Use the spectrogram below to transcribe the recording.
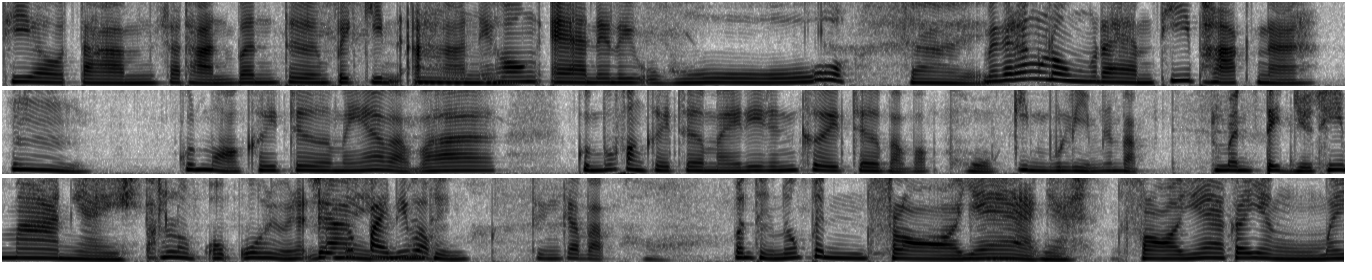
เที่ยวตามสถานบันเทิงไปกินอาหารอืมในห้องแอร์ในเลยโอ้โหใช่แม้กระทั่งโรงแรมที่พักนะ อืม คุณหมอเคยเจอไหมอะแบบว่า คุณผู้ฟังเคยเจอไหมดิฉันเคยเจอแบบว่าโหกินบุหรี่มันแบบ มันติดอยู่ที่ม่านไงตลบอบอวลอยู่นะเดินเข้าไปนี่แบบมันถึงถึงกับแบบโหมันถึงต้องเป็นฟลอร์แยกไงฟลอร์แยกก็ยังไม่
